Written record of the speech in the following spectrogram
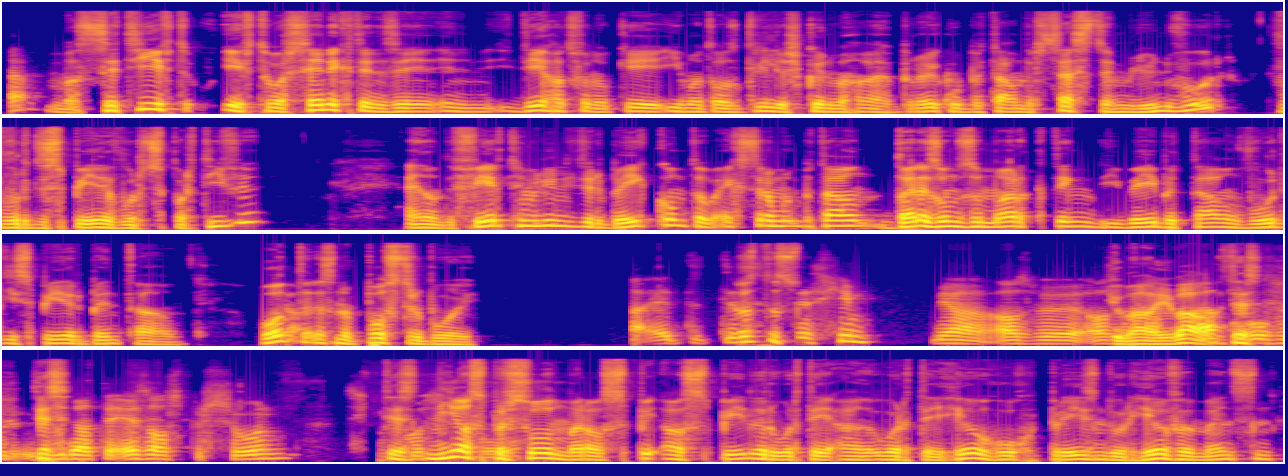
Ja. Maar City heeft, heeft waarschijnlijk in zijn in een idee gehad van oké, iemand als Grealish kunnen we gaan gebruiken, we betalen er 60 miljoen voor, voor de speler, voor het sportieve. En dan de 40 miljoen die erbij komt, dat we extra moeten betalen, dat is onze marketing die wij betalen voor die speler binnen te halen. Want Ja. dat is een posterboy. Ja, het, het, Dat is, is dus- het is geen... Ja, als we, als Jawel, we jawel. praten Het is- over het is- dat hij is als persoon... Het is niet als persoon, maar als, spe- als speler wordt hij, wordt hij heel hoog geprezen door heel veel mensen,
